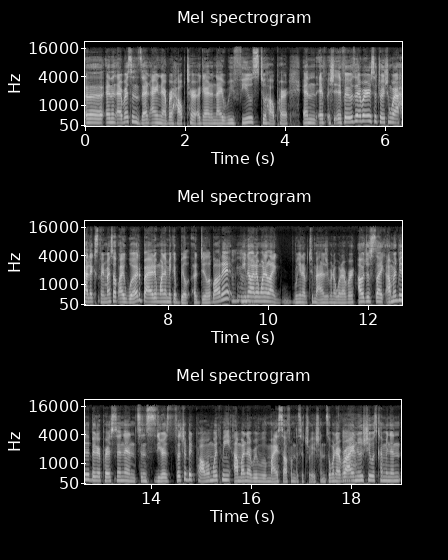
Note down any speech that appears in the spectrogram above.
uh, and then ever since then, I never helped her again, and I refused to help her. And if if it was ever a situation where I had to explain myself, I would, but I didn't want to make a bill a deal about it. You know, I didn't want to like bring it up to management or whatever. I was just like, I'm gonna be the bigger person, and since you're such a big problem with me, I'm gonna remove myself from the situation. So whenever I knew she was coming in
